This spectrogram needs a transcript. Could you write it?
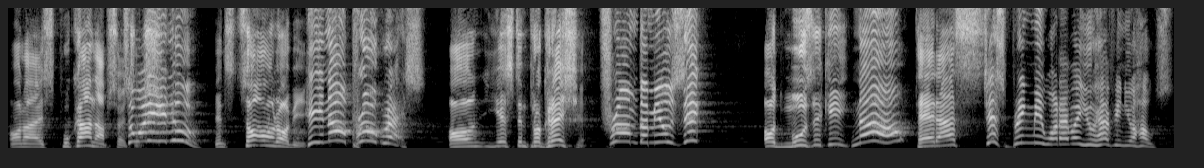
Ona jest spłukana przecież. So what did he do? Więc co on robi? He now progress On jest w tym progresie. from the music. Od muzyki, Now, teraz just bring me whatever you have in your house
